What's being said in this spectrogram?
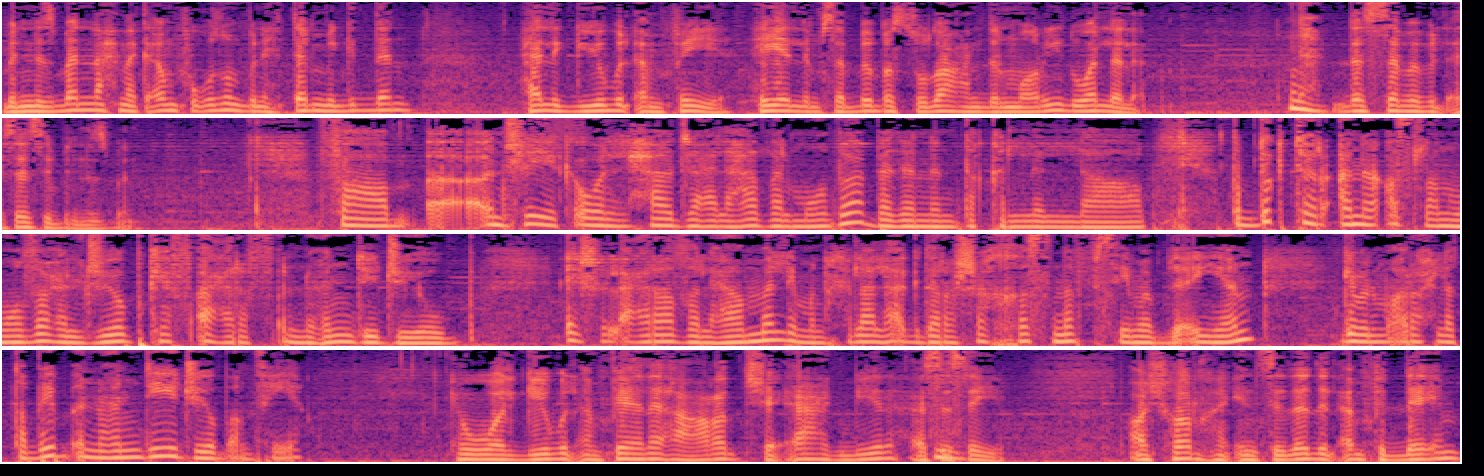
بالنسبة لنا إحنا كأنف وأذن بنهتم جدا هل الجيوب الأنفية هي اللي مسببة الصداع عند المريض ولا لا؟ نعم. ده السبب الأساسي بالنسبة لنا. فنشيك أول حاجة على هذا الموضوع بعدين ننتقل لل طب دكتور أنا أصلا موضوع الجيوب كيف أعرف أنه عندي جيوب إيش الأعراض العامة اللي من خلالها أقدر أشخص نفسي مبدئيا قبل ما أروح للطبيب أنه عندي جيوب أنفية هو الجيوب الأنفية لها أعراض شائعة كبيرة أساسية أشهرها انسداد الأنف الدائم.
